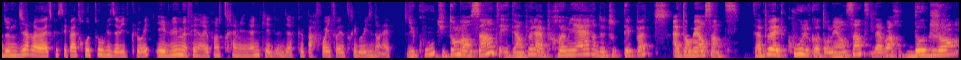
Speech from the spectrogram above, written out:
de me dire, euh, est-ce que c'est pas trop tôt vis-à-vis de Chloé? Et lui me fait une réponse très mignonne qui est de dire que parfois, il faut être égoïste dans la vie. Du coup, tu tombes enceinte et t'es un peu la première de toutes tes potes à tomber enceinte. Ça peut être cool quand on est enceinte d'avoir d'autres gens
